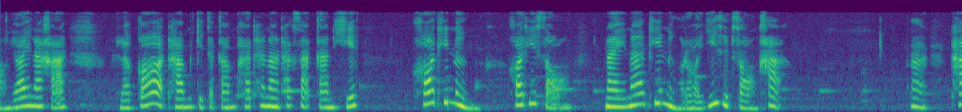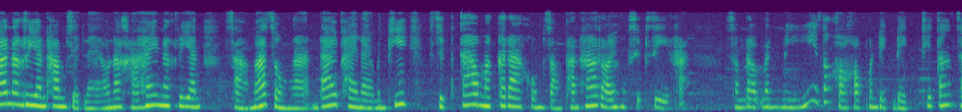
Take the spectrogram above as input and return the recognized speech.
2 ย่อยนะคะ แล้วก็ทำกิจกรรมพัฒนาทักษะการคิด ข้อที่ 1 ข้อที่ 2 ในหน้าที่ 122 ค่ะอ่าถ้านักเรียนทำเสร็จแล้วนะคะ ให้นักเรียนสามารถส่งงานได้ภายในวันที่ 19 มกราคม 2564 ค่ะสำหรับวันนี้ต้องขอขอบคุณเด็กๆที่ตั้งใจ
